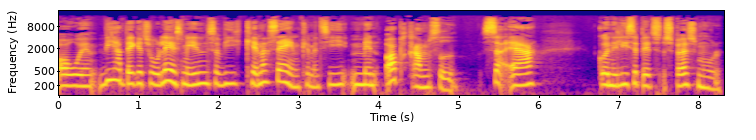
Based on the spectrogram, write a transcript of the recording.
og øh, vi har begge to læst mailen, så vi kender sagen, kan man sige. Men opremset, så er Gunn Elisabeths spørgsmål,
